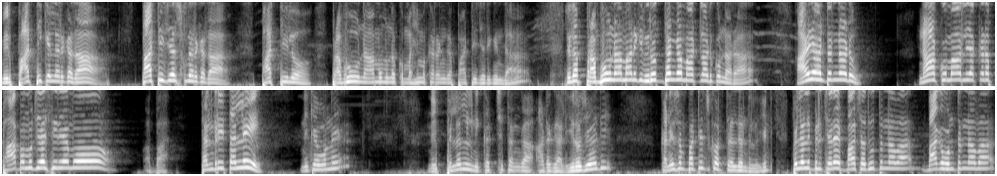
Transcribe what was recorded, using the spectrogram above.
మీరు పార్టీకి వెళ్ళారు కదా పార్టీ చేసుకున్నారు కదా పార్టీలో ప్రభువు నామమునకు మహిమకరంగా పార్టీ జరిగిందా? లేదా ప్రభువు నామానికి విరుద్ధంగా మాట్లాడుకున్నారా? ఆయన అంటున్నాడు నా కుమారులు ఎక్కడ పాపము చేసిరేమో? అబ్బా తండ్రి తల్లి నీకేమున్నాయా? నీ పిల్లల్ని ఖచ్చితంగా అడగాలి. ఈరోజు ఏది? కనీసం పట్టించుకోరు తల్లిదండ్రులు. ఏంటి? పిలిచారే బాగా చదువుతున్నావా? బాగా ఉంటున్నావా?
